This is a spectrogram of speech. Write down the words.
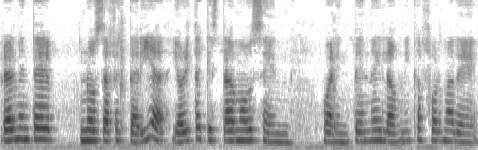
realmente nos afectaría. Y ahorita que estamos en cuarentena y la única forma de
